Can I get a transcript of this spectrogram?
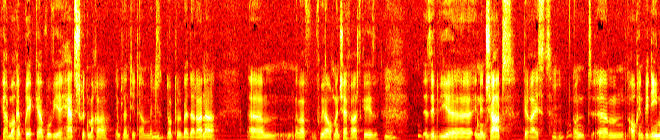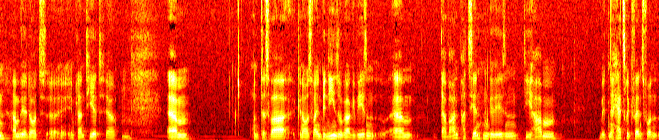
wir haben auch ein Projekt gehabt, wo wir Herzschrittmacher implantiert haben mit mhm. Dr. Bedarana. Ähm, aber früher auch mein Chefarzt gewesen. Mhm sind wir in den Chart gereist. Mhm. Und ähm, auch in Benin haben wir dort äh, implantiert. Ja. Mhm. Ähm, und das war, genau, es war in Benin sogar gewesen. Ähm, da waren Patienten gewesen, die haben mit einer Herzfrequenz von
